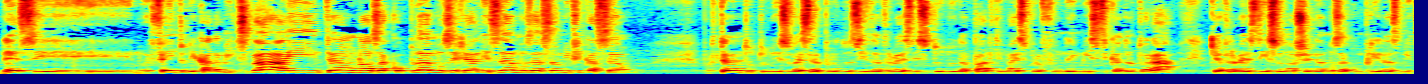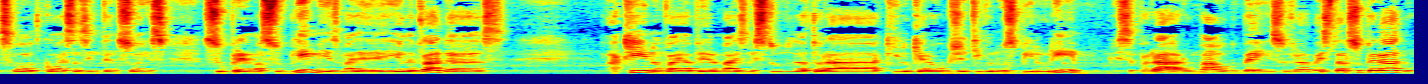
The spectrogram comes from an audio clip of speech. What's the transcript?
nesse, no efeito de cada mitzvah, e então nós acoplamos e realizamos essa unificação. Portanto, tudo isso vai ser produzido através do estudo da parte mais profunda e mística da Torá, que através disso nós chegamos a cumprir as mitzvot com essas intenções supremas, sublimes e elevadas. Aqui não vai haver mais no estudo da Torá aquilo que era o objetivo nos birurim, de separar o mal do bem, isso já vai estar superado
